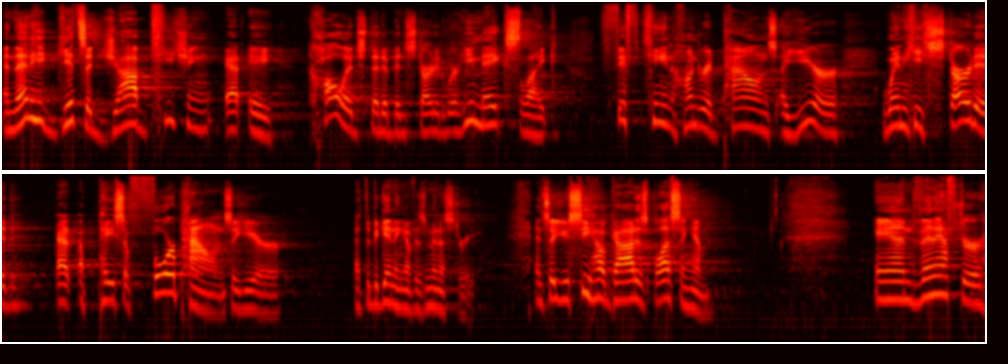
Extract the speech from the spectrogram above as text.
and then he gets a job teaching at a college that had been started where he makes like 1,500 pounds a year when he started at a pace of four pounds a year at the beginning of his ministry. And so you see how God is blessing him. And then, after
